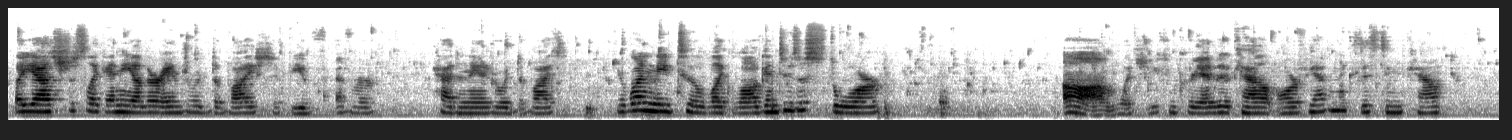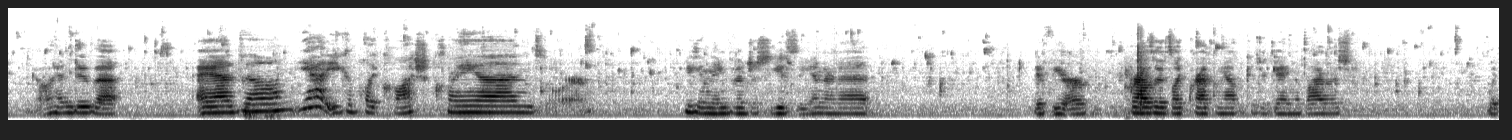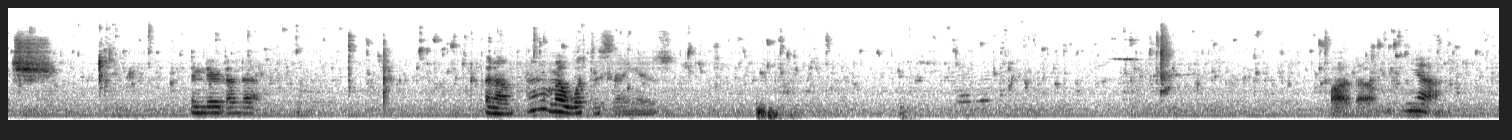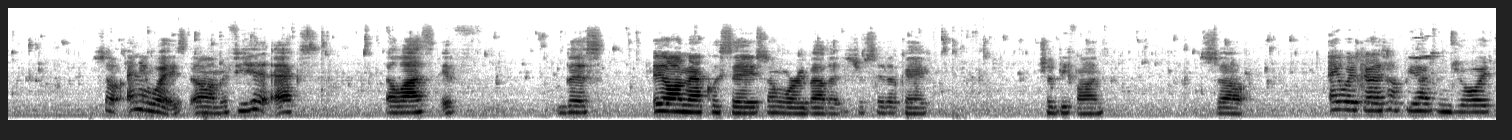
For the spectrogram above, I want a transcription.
but yeah, it's just like any other Android device. If you've ever had an Android device, you're going to need to like log into the store, um, which you can create an account, or if you have an existing account, go ahead and do that. And um, yeah, you can play Clash Clans, or you can even just use the internet if your browser's like crapping out because you're getting a virus which been there, done that. But um, I don't know what this thing is. But um, yeah. So, anyways, um, if you hit X, it'll ask if this it automatically saves. Don't worry about it. Just hit OK. Should be fine. So, anyways, guys, hope you guys enjoyed.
